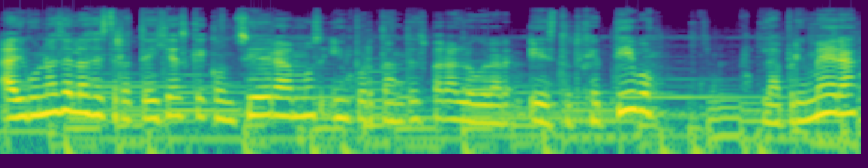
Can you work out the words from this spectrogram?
algunas de las estrategias que consideramos importantes para lograr este objetivo. La primera,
